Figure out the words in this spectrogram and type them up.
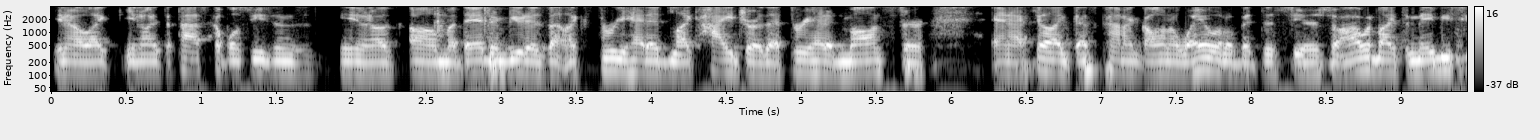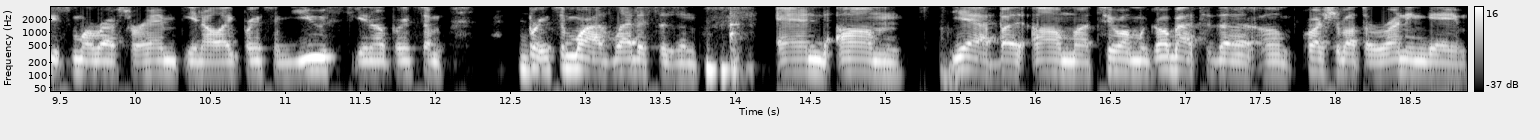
You know, like you know, like the past couple seasons, you know, um, they had been viewed as that like three-headed like Hydra, that three-headed monster, and I feel like that's kind of gone away a little bit this year. So I would like to maybe see some more reps for him. You know, like bring some youth. You know, bring some bring some more athleticism, and um, yeah, but um, uh, too, I'm gonna go back to the um, question about the running game.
